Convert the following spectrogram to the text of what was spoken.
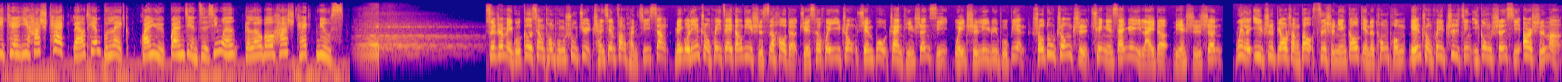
一天一 hashtag 聊天不累，环宇关键字新闻 global hashtag news。随着美国各项通膨数据呈现放缓迹象，美国联准会在当地十四号的决策会议中宣布暂停升息，维持利率不变，首度终止去年三月以来的连十升。为了抑制飙涨到四十年高点的通膨，联准会至今一共升息二十码。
